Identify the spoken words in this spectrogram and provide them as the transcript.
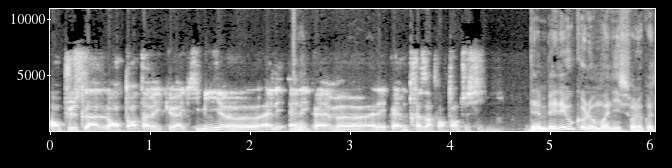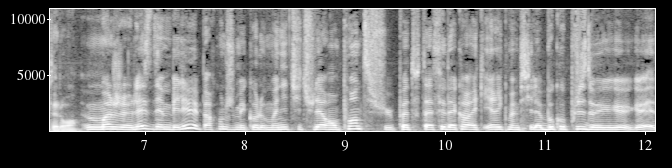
en plus, l'entente avec euh, Hakimi, euh, elle, est, elle est quand même, elle est quand même très importante aussi. Dembélé ou Colomwani sur le côté droit? Moi, je laisse Dembélé, mais par contre, je mets Colomwani titulaire en pointe. Je suis pas tout à fait d'accord avec Eric, même s'il a beaucoup plus de,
